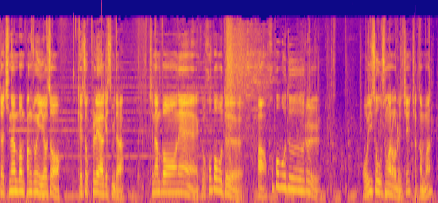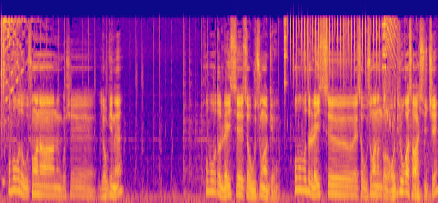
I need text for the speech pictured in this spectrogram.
자 지난번 방송에 이어서 계속 플레이하겠습니다 지난번에 그 hoverboard 아 호버보드를 어디서 우승하라고 그랬지? 잠깐만 hoverboard 우승하는 곳이 여기네 hoverboard 레이스에서 우승하게 hoverboard 레이스에서 우승하는 걸 어디로 가서 할 수 있지?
